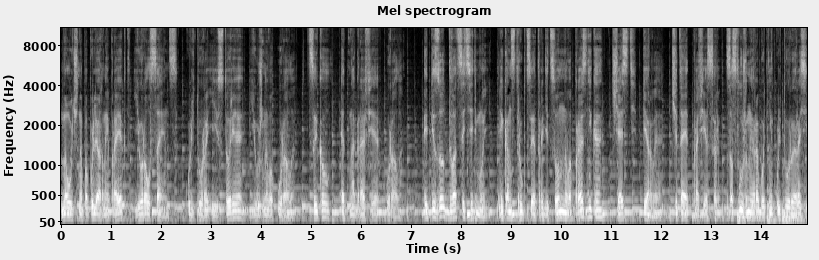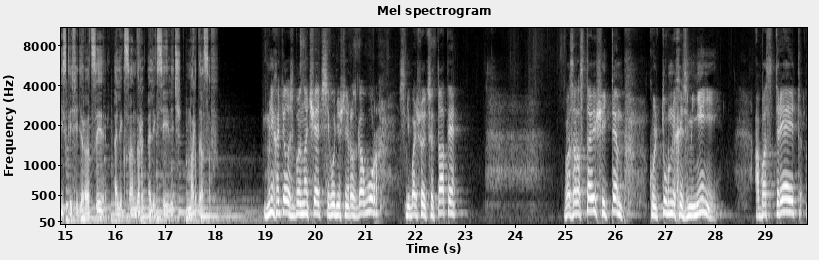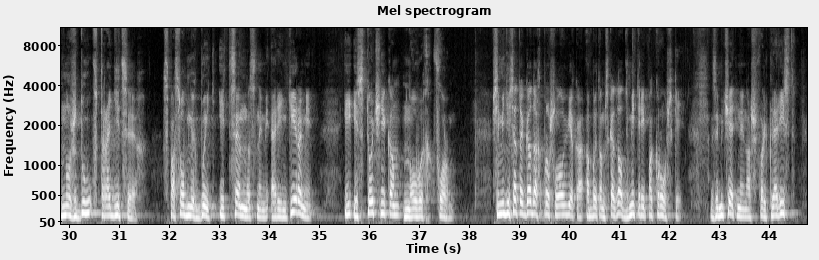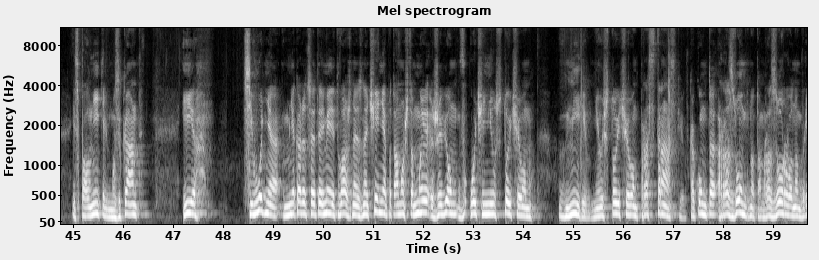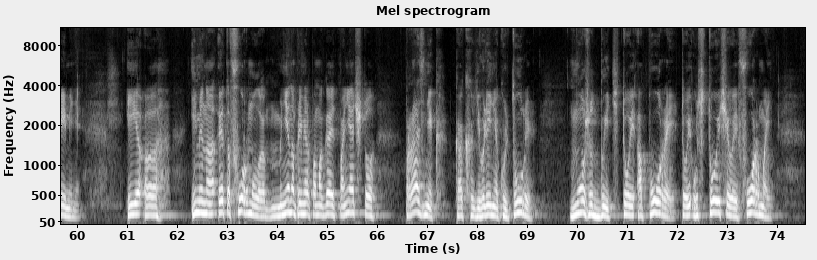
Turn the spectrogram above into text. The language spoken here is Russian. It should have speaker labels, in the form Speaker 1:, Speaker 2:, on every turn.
Speaker 1: Научно-популярный проект «Юрал Сайенс. Культура и история Южного Урала». Цикл «Этнография Урала». Эпизод 27. Реконструкция традиционного праздника. Часть 1. Читает профессор, заслуженный работник культуры Российской Федерации Александр Алексеевич Мордасов.
Speaker 2: Мне хотелось бы начать сегодняшний разговор с небольшой цитаты. «Возрастающий темп культурных изменений обостряет нужду в традициях, способных быть и ценностными ориентирами, и источником новых форм. В 70-х годах прошлого века об этом сказал Дмитрий Покровский, замечательный наш фольклорист, исполнитель, музыкант. И сегодня, мне кажется, это имеет важное значение, потому что мы живем в очень неустойчивом в мире, в неустойчивом пространстве, в каком-то разомкнутом, разорванном времени. И э, именно эта формула мне, например, помогает понять, что праздник, как явление культуры, может быть той опорой, той устойчивой формой,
